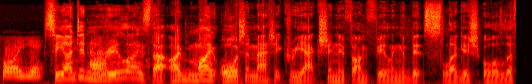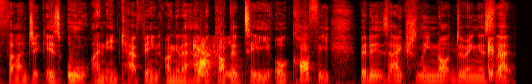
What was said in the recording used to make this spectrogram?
for you. See, I didn't Um, realize that. I, my automatic reaction if I'm feeling a bit sluggish or lethargic is, oh, I need caffeine. I'm going to have a cup of tea or coffee. But it's actually not doing us that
